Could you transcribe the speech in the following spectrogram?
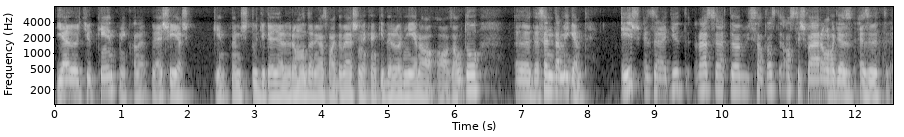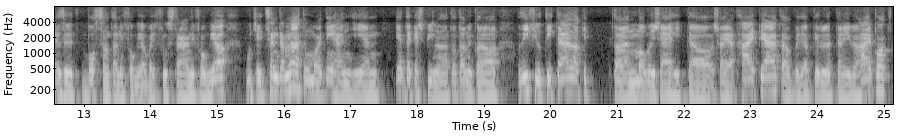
jelöltjükként, még ha esélyes ként nem is tudjuk egyelőre mondani, az majd a versenyeken kiderül, hogy milyen a, az autó, de szerintem igen. És ezzel együtt russell viszont azt, azt is várom, hogy ez, ez, őt, ez őt bosszantani fogja, vagy frusztrálni fogja, úgyhogy szerintem látunk majd néhány ilyen érdekes pillanatot, amikor a, az ifjú titán, aki talán maga is elhitte a saját hype-ját, vagy a körülötte lévő hype-ot,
